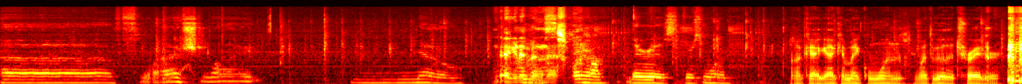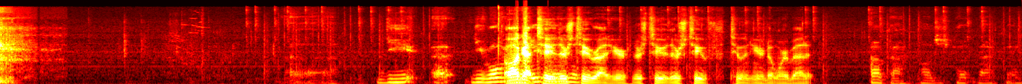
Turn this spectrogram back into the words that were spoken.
Uh, flashlight? No. Negative in this Hang one. on. There is. There's one. Okay, I can make one. You have to go to the trader. Do you, uh, do you want me Oh, I got two. There's the- two right here. There's two. There's two. Two in here. Don't worry about it. Okay, I'll just put it back then.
